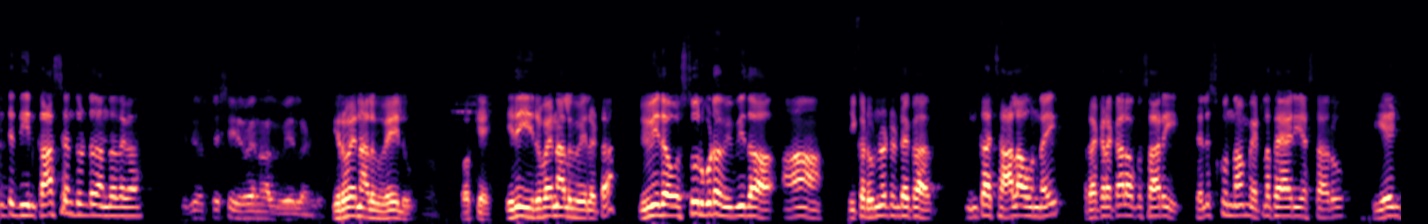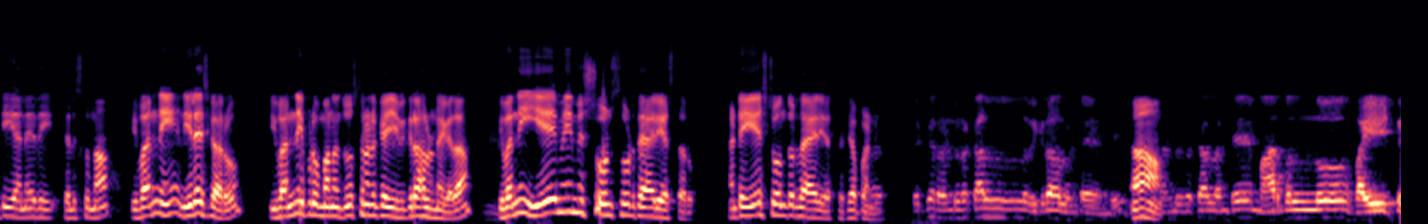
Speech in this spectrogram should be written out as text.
అంటే దీని కాస్ట్ ఎంత ఉంటుంది అందదగా ఇది వచ్చేసి ఇరవై నాలుగు వేలు అండి ఇరవై నాలుగు వేలు. ఓకే. ఇది ఇరవై నాలుగు వేలట. వివిధ వస్తువులు కూడా వివిధ ఇక్కడ ఉన్నటువంటి ఇంకా చాలా ఉన్నాయి. రకరకాల ఒకసారి తెలుసుకుందాం ఎట్లా తయారు చేస్తారు ఏంటి అనేది తెలుసుకుందాం. ఇవన్నీ నీలేష్ గారు ఇవన్నీ ఇప్పుడు మనం చూస్తున్నట్టుగా ఈ విగ్రహాలు ఉన్నాయి కదా. ఇవన్నీ ఏమేమి స్టోన్స్ తోటి తయారు చేస్తారు? అంటే ఏ స్టోన్ తోటి తయారు చేస్తారు? చెప్పండి. దగ్గర రెండు రకాల విగ్రహాలు ఉంటాయండి. రెండు రకాలు అంటే మార్బల్లో వైట్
